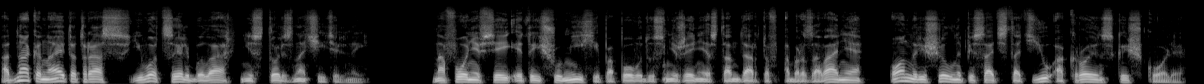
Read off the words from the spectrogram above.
Однако на этот раз его цель была не столь значительной. На фоне всей этой шумихи по поводу снижения стандартов образования он решил написать статью о Кроинской школе.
